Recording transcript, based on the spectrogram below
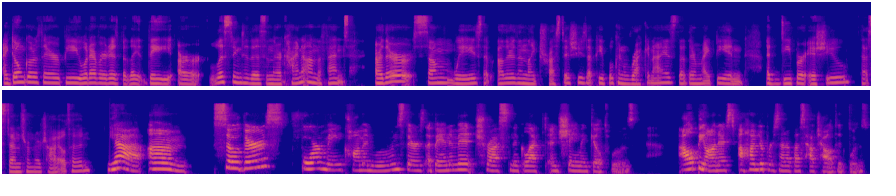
I don't go to therapy, whatever it is, but they they are listening to this and they're kind of on the fence. Are there some ways that other than like trust issues that people can recognize that there might be in a deeper issue that stems from their childhood? Yeah. Um so there's four main common wounds. There's abandonment, trust, neglect, and shame and guilt wounds. I'll be honest, 100% of us have childhood wounds.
